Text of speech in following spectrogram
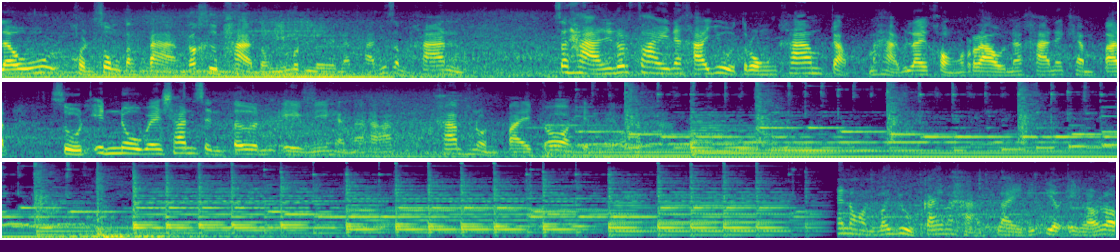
แล้วขนส่งต่างๆ ก็คือผ่านตรงนี้หมดเลยนะคะ ที่สำคัญสถานีรถไฟนะคะอยู่ตรงข้ามกับมหาวิทยาลัยของเรานะคะในแคมปัสศูนย์ Innovation Center นั่นเองนี่เห็นไหมคะ ข้ามถนนไปก็เห็นแล้วนะคะแน่นอนว่าอยู่ใกล้มหาวิทยาลัยนิดเดียวเองแล้วเรา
